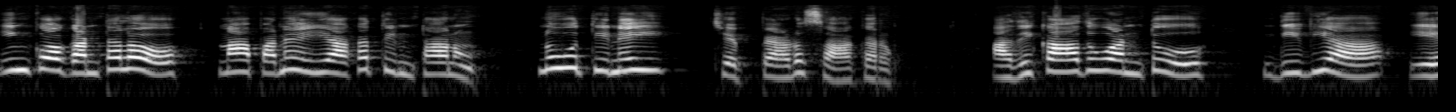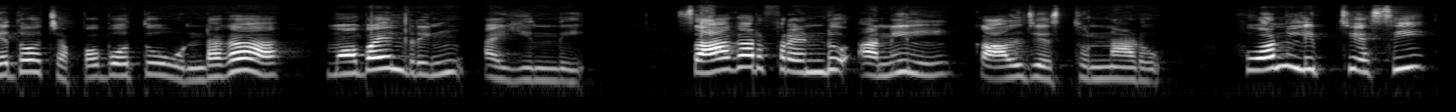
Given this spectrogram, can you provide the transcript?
ఇంకో గంటలో నా పని అయ్యాక తింటాను. నువ్వు తినేయి చెప్పాడు సాగరు. అది కాదు అంటూ దివ్య ఏదో చెప్పబోతూ ఉండగా మొబైల్ రింగ్ అయ్యింది. సాగర్ ఫ్రెండ్ అనిల్ కాల్ చేస్తున్నాడు. ఫోన్ లిఫ్ట్ చేసి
